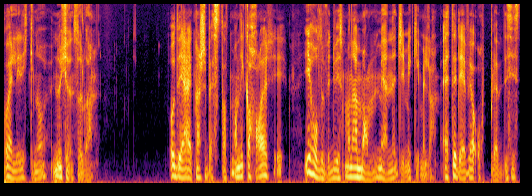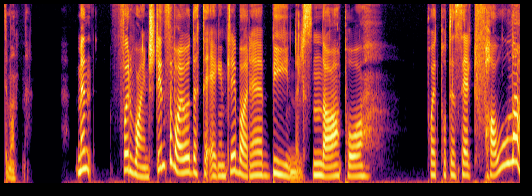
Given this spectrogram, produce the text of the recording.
og heller ikke noe, noe kjønnsorgan. Og det er kanskje best at man ikke har i, i Hollywood hvis man er mann, mener Jimmy Kimmel, da, etter det vi har opplevd de siste månedene. Men for Weinstein så var jo dette egentlig bare begynnelsen da på, på et potensielt fall, da.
